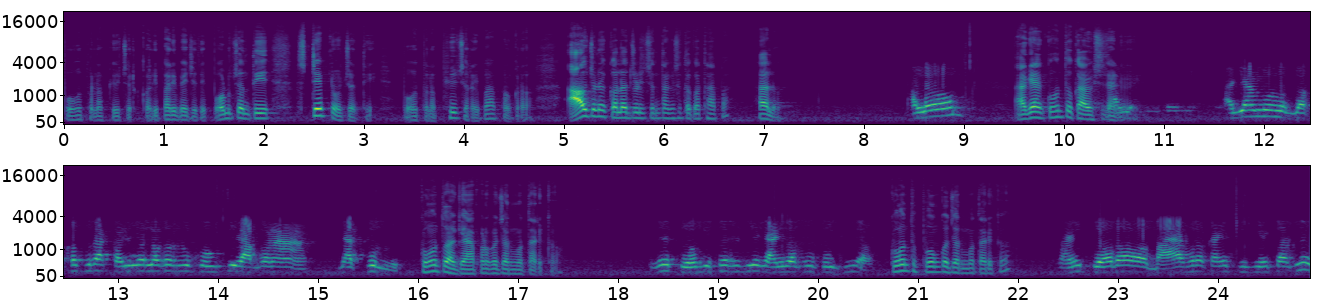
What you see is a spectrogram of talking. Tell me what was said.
बहुत ବହୁତ ଭଲ ଫ୍ୟୁଚର୍ କରିପାରିବେ ଯଦି ପଢ଼ୁଛନ୍ତି ଷ୍ଟେପ୍ ନେଉଛନ୍ତି ବହୁତ ଭଲ ଫ୍ୟୁଚର୍ ରହିବ ଆପଣଙ୍କର ଆଉ ଜଣେ କଲେଜ ଯୋଡ଼ିଛନ୍ତି ତାଙ୍କ ସହିତ କଥା ହେବା ହ୍ୟାଲୋ ହ୍ୟାଲୋ ଆଜ୍ଞା କୁହନ୍ତୁ କାହା ବିଷୟରେ ଜାଣିବେ ଆଜ୍ଞା ମୁଁ ଦକ୍ଷପୁରା କଳିଙ୍ଗନଗରରୁ କହୁଛି ଆପଣ ଯାଜପୁରରୁ କୁହନ୍ତୁ ଆଜ୍ଞା ଆପଣଙ୍କ ଜନ୍ମ ତାରିଖ ପୁଅ ବିଷୟରେ ଟିକେ ଜାଣିବାକୁ କହୁଛି ଆଉ କୁହନ୍ତୁ ପୁଅଙ୍କ ଜନ୍ମ ତାରିଖ କାହିଁ ପୁଅର ବାହାଘର କାହିଁ ଠିକ ହେଇପାରୁନି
